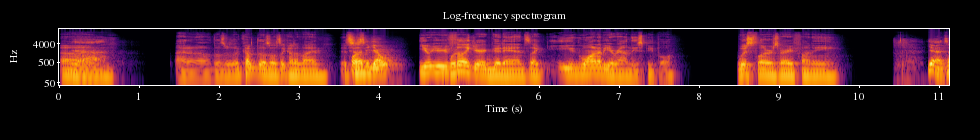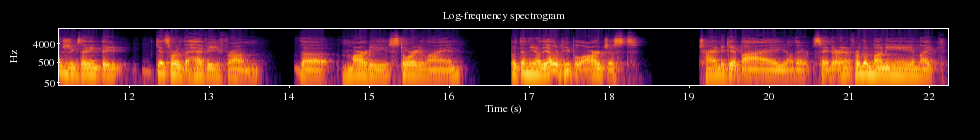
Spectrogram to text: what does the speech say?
Um, yeah. I don't know. Those are the those are the come to mind. It's well, just yeah, you you feel like you're in good hands. Like you want to be around these people. Whistler is very funny. Yeah, it's interesting because I think they get sort of the heavy from the Marty storyline, but then you know the other people are just trying to get by. You know, they say they're in it for the money, and like,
